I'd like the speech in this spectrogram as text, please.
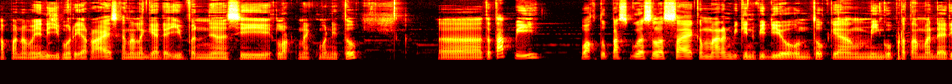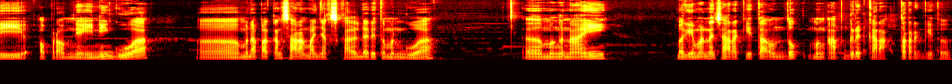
apa namanya di Jimuri Rise karena lagi ada eventnya si Lord Neckman itu. Uh, tetapi waktu pas gue selesai kemarin bikin video untuk yang minggu pertama dari Opera Omnia ini, gue uh, mendapatkan saran banyak sekali dari teman gue uh, mengenai bagaimana cara kita untuk mengupgrade karakter gitu.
